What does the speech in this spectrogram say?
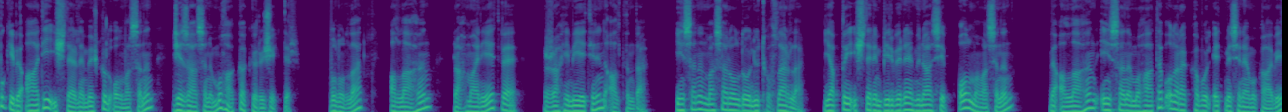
bu gibi adi işlerle meşgul olmasının cezasını muhakkak görecektir. Bununla Allah'ın rahmaniyet ve rahimiyetinin altında insanın mazhar olduğu lütuflarla yaptığı işlerin birbirine münasip olmamasının ve Allah'ın insanı muhatap olarak kabul etmesine mukabil,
